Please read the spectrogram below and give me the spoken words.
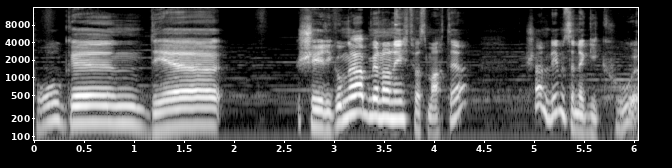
Bogen der Schädigung haben wir noch nicht. Was macht der? Schaden Lebensenergie. Cool.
